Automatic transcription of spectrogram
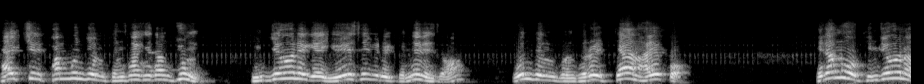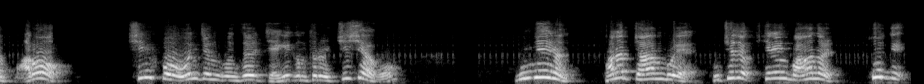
8.7 판문점 정상회담 중 김정은에게 USB를 건네면서 원전 건설을 제안하였고 회담 후 김정은은 바로 신포 원전 건설 재개 검토를 지시하고 문재인은 산업자원부에 구체적 실행 방안을 수립,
